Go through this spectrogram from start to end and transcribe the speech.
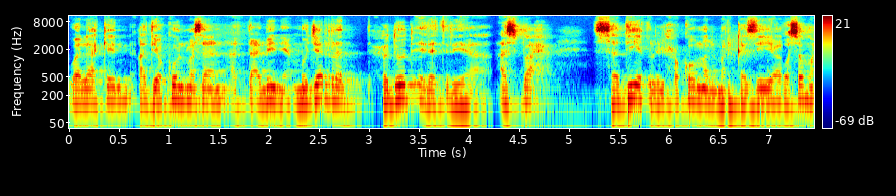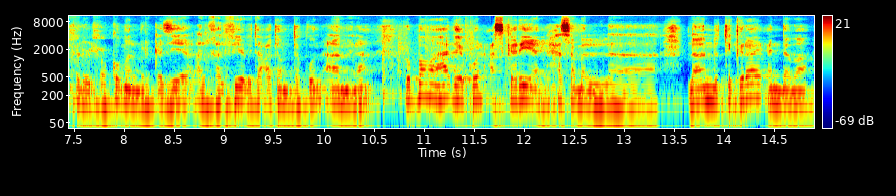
ولكن قد يكون مثلا التأمين مجرد حدود إريتريا أصبح صديق للحكومة المركزية وسمحوا للحكومة المركزية الخلفية بتاعتهم تكون آمنة. ربما هذا يكون عسكريا حسب لأنه تجراي عندما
